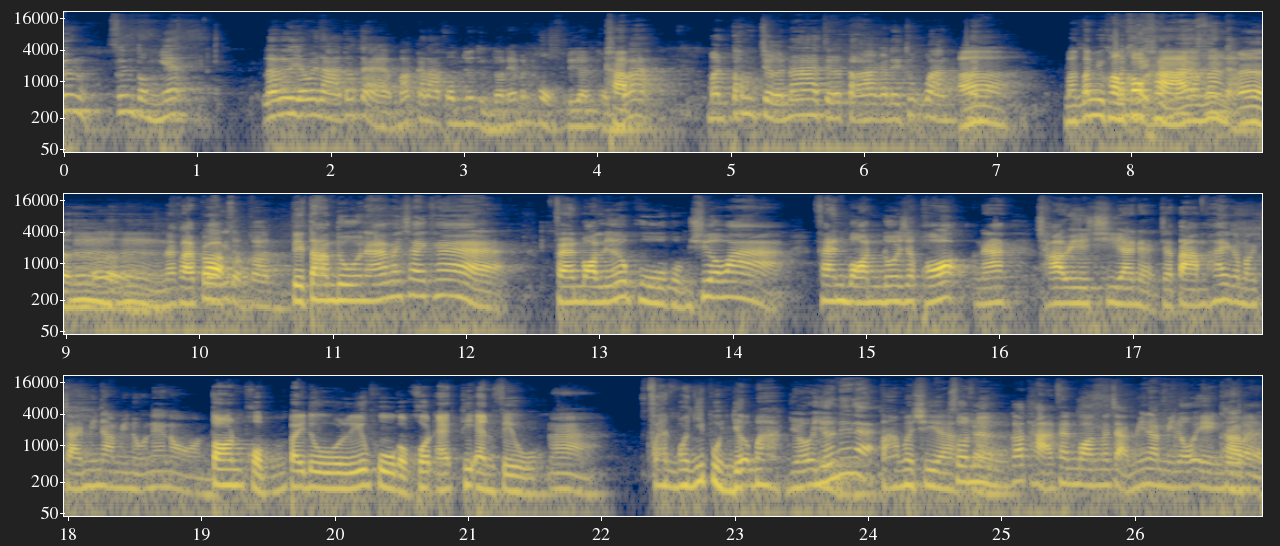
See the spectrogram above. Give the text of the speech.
ึ่งซึ่งตรงเนี้ยแล้วระยะเวลาตั้งแต่มกราคมจนถึงตอนนี้มัน 6 เดือนผมครับว่ามันต้องเจอหน้าเจอตากันในทุกวันอ่า มันมันต้องมีความเข้าขากันมันเห็บ้างนมากขึ้นอะเอออืมเอออืมนะครับก็ก็ที่สำคัญ ติดตามดูนะ ไม่ใช่แค่แฟนบอลลิเวอร์พูลผมเชื่อว่าแฟนบอลโดยเฉพาะนะชาวเอเชียเนี่ยจะตามให้กำลังใจมินามิโนะแน่นอนตอนผมไปดูลิเวอร์พูลกับโค้ชแอคที่แอนฟิลด์อ่าแฟนบอลญี่ปุ่นเยอะมาก เยอะเยอะนี่แหละ ตามมาเชียร์ ส่วนหนึ่งก็ฐานแฟนบอลมาจากมินามิโนะเองครับ ด้วย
